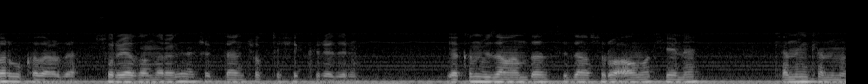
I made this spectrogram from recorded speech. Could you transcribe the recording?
Sorular bu kadardı. Soru yazanlara gerçekten çok teşekkür ederim. Yakın bir zamanda sizden soru almak yerine kendim kendime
